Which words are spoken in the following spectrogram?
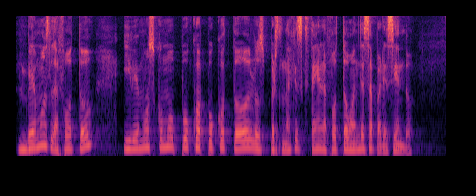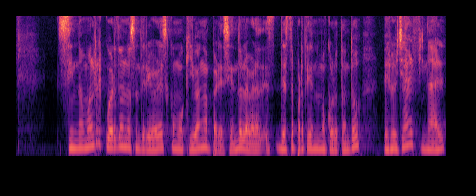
vemos la foto y vemos cómo poco a poco todos los personajes que están en la foto van desapareciendo. Si no mal recuerdo en los anteriores como que iban apareciendo, la verdad, de esta partida no me acuerdo tanto, pero ya al final,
